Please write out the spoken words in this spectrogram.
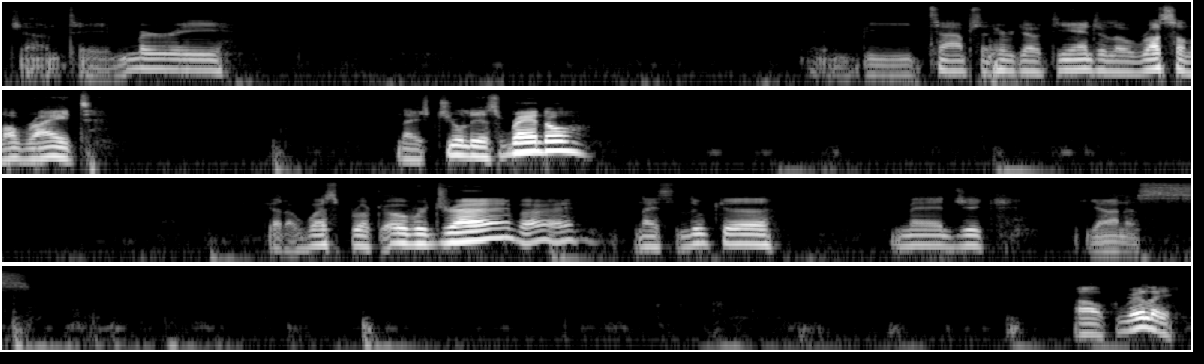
John T. Murray. MB Thompson. Here we go. D'Angelo Russell. All right. Nice Julius Randle. Got a Westbrook overdrive. All right. Nice Luka Magic Giannis. Oh, really?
